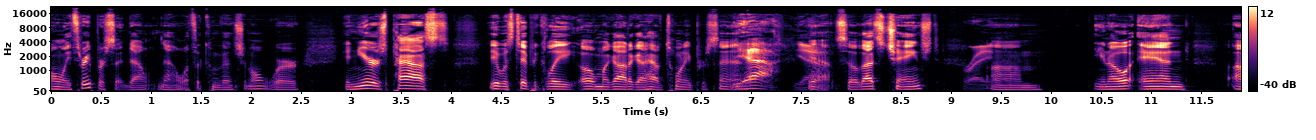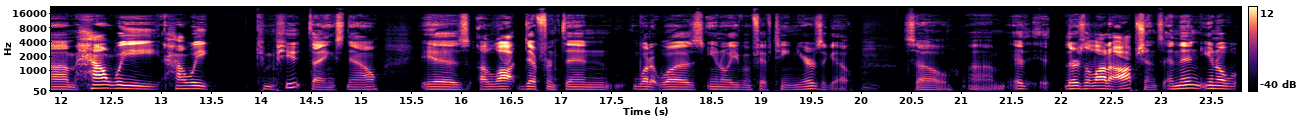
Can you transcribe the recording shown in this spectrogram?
only three percent down now with a conventional, where in years past it was typically, oh my God, I got to have twenty percent. Yeah. Yeah. Yeah, so that's changed. Right. Um, you know, and um, how we how we compute things now is a lot different than what it was, you know, even 15 years ago. So um, it, it, there's a lot of options, and then you know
